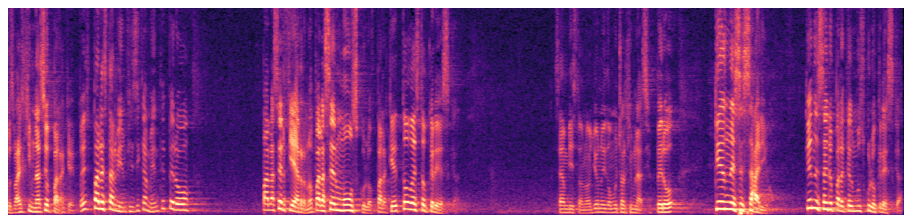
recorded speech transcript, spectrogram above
pues va al gimnasio para qué? Pues para estar bien físicamente, pero para hacer fierro, ¿no? Para hacer músculo, para que todo esto crezca. Se han visto, ¿no? Yo no he ido mucho al gimnasio, pero ¿qué es necesario? ¿Qué es necesario para que el músculo crezca?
